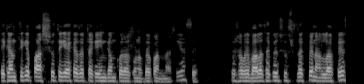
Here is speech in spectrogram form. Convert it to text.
এখান থেকে পাঁচশো থেকে এক হাজার টাকা ইনকাম করার কোনো ব্যাপার না, ঠিক আছে? তো সবাই ভালো থাকবেন, সুস্থ থাকবেন, আল্লাহ হাফেজ।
